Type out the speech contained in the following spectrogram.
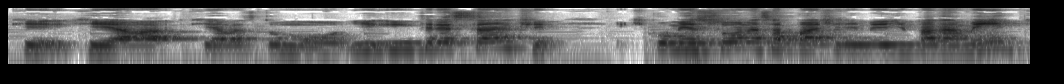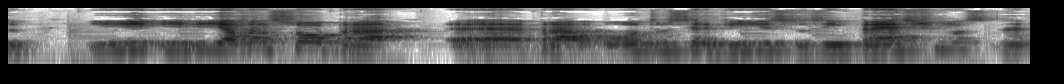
que, que, ela, que ela tomou. E, interessante é que começou nessa parte de meio de pagamento e, e, e avançou para é, para outros serviços, empréstimos, né,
